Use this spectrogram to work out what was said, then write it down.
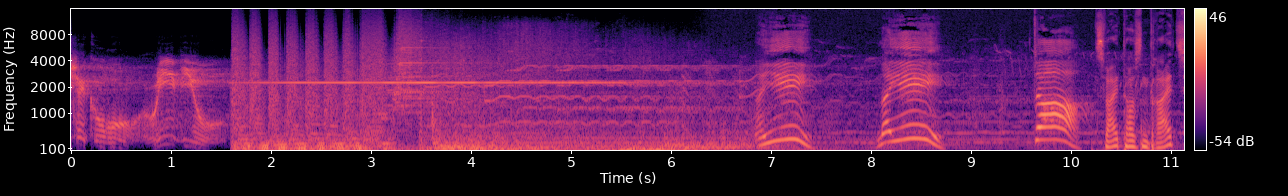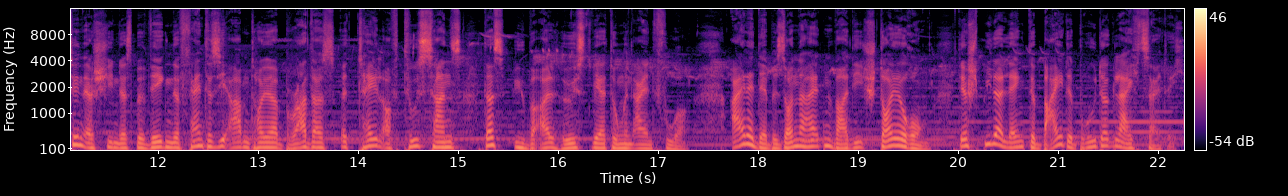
Feature Guru Review. Na je! Na je! Da! 2013 erschien das bewegende Fantasy-Abenteuer Brothers A Tale of Two Sons, das überall Höchstwertungen einfuhr. Eine der Besonderheiten war die Steuerung. Der Spieler lenkte beide Brüder gleichzeitig.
